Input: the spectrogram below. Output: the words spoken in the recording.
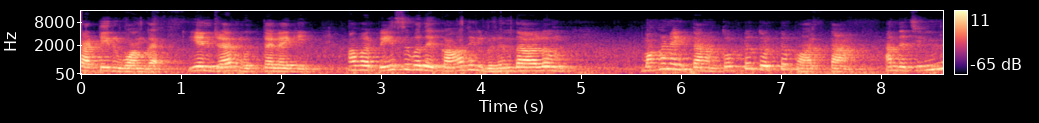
காட்டிடுவாங்க என்றார் முத்தலகி. அவர் பேசுவது காதில் விழுந்தாலும் மகனை தான் தொட்டு தொட்டு பார்த்தான். அந்த சின்ன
